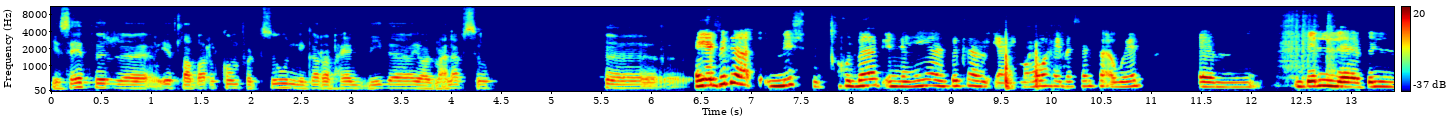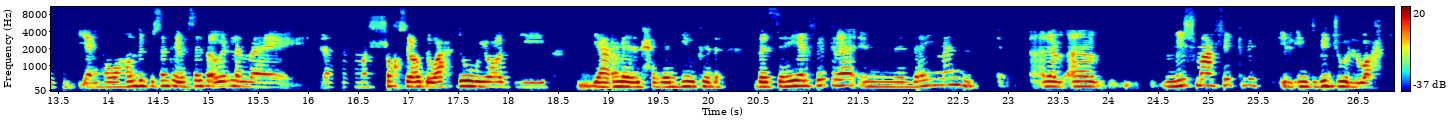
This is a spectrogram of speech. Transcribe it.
يسافر يطلع بره ال comfort zone يجرب حاجات جديدة يقعد مع نفسه. هي الفكرة مش خد بالك إن هي الفكرة يعني ما هو هيبقى self aware بال بال يعني هو 100% هيبقى self aware لما لما الشخص يقعد لوحده ويقعد يعمل الحاجات دي وكده. بس هي الفكرة إن دايما أنا أنا مش مع فكرة ال individual لوحده.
